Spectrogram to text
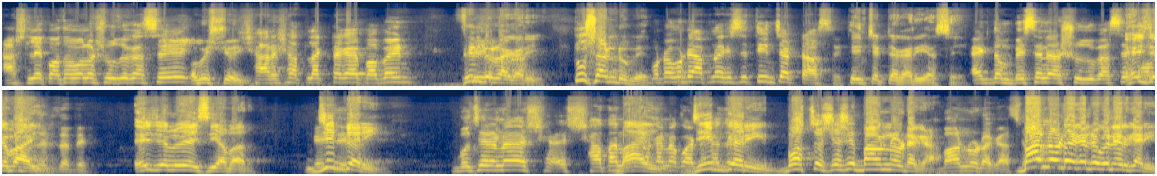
আসলে কথা বলার সুযোগ আছে। অবশ্যই। সাড়ে সাত লাখ টাকায় পাবেন। ফিল্ডোরা গাড়ি টু সানডুবে মোটামুটি আপনার কাছে তিন চারটা আছে। তিন চারটা গাড়ি আছে। একদম বেছে নেওয়ার সুযোগ আছে। এই যে ভাই এই যে লই আইছি আবার। জিপ গাড়ি। বলছিলেন না সা- সাতান্ন টাকা না জিপ গাড়ি বছর শেষে বাউন্ন টাকা। টাকা আছে। বাউন্ন টাকা টোকেনের গাড়ি।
